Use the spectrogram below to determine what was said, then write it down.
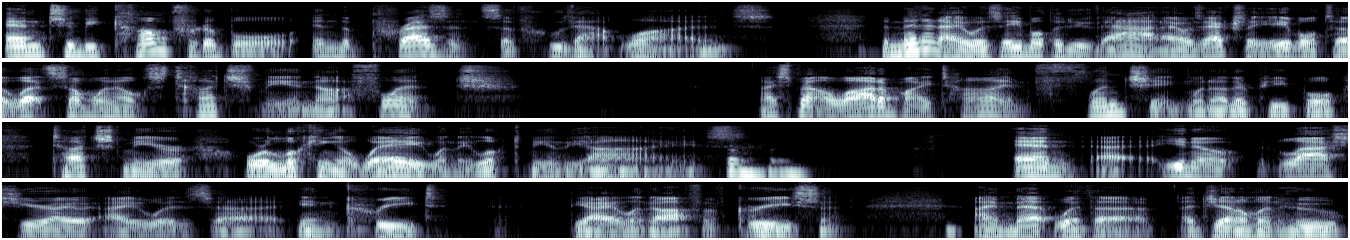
and to be comfortable in the presence of who that was, the minute I was able to do that, I was actually able to let someone else touch me and not flinch. I spent a lot of my time flinching when other people touched me or, or looking away when they looked me in the eyes. Mm-hmm. And, uh, you know, last year I, I was uh, in Crete, the island off of Greece, and I met with a, a gentleman who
